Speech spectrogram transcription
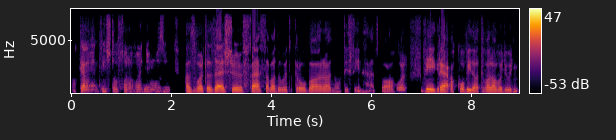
A Kelemen Kristóffal, a Vadnyomozók, az volt az első felszabadult próba a Nóti Színházba, ahol végre a Covid-ot valahogy úgy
